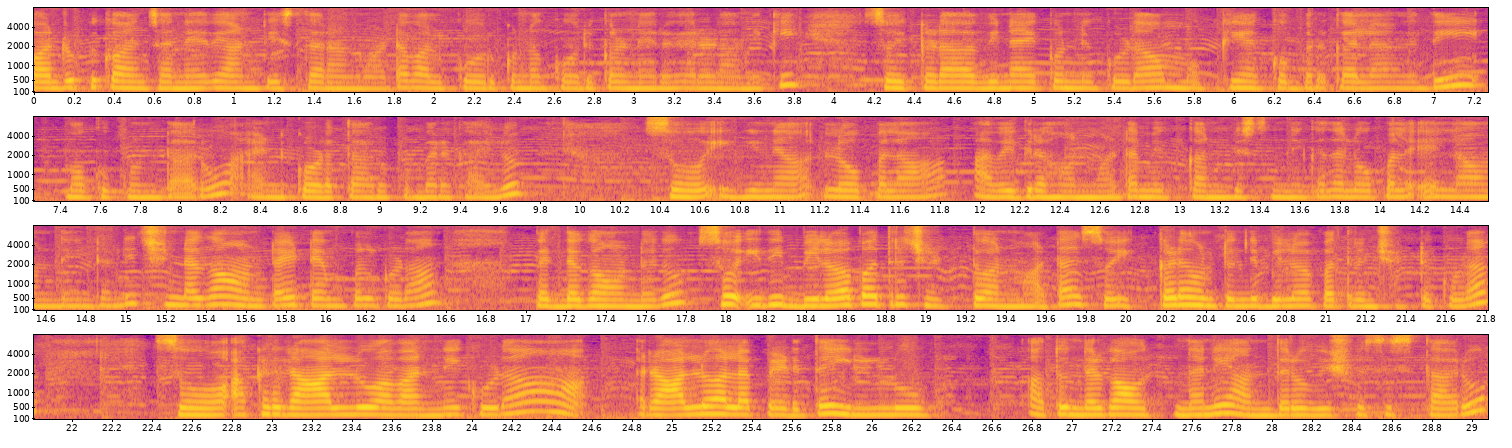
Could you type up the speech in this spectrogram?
వన్ రూపీ కాయిన్స్ అనేది అంటిస్తారనమాట వాళ్ళు కోరుకున్న కోరికలు నెరవేరడానికి. సో ఇక్కడ వినాయకుడిని కూడా మొక్కి కొబ్బరికాయలు అనేది మొక్కుకుంటారు అండ్ కొడతారు కొబ్బరికాయలు. సో ఇది నా లోపల ఆ విగ్రహం అనమాట మీకు కనిపిస్తుంది కదా. లోపల ఎలా ఉంది ఏంటంటే చిన్నగా ఉంటాయి టెంపుల్ కూడా పెద్దగా ఉండదు. సో ఇది బిలవపత్ర చెట్టు అనమాట సో ఇక్కడే ఉంటుంది బిలవపత్రం చెట్టు కూడా. సో అక్కడ రాళ్ళు అవన్నీ కూడా రాళ్ళు అలా పెడితే ఇల్లు తొందరగా అవుతుందని అందరూ విశ్వసిస్తారు.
